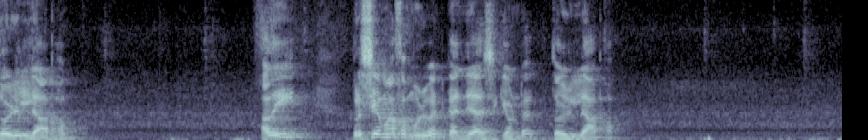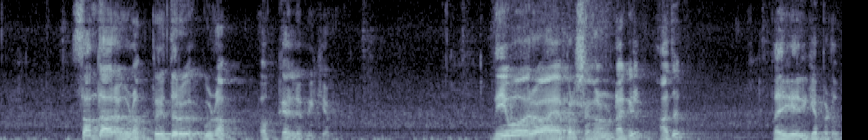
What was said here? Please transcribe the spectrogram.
തൊഴിൽ ലാഭം. അത് ഈ വൃശ്യമാസം മുഴുവൻ കന്യാശിക്കുണ്ട് തൊഴിൽ ലാഭം. സന്താന ഗുണം പിതൃഗുണം ഒക്കെ ലഭിക്കും. നിയമപരമായ പ്രശ്നങ്ങളുണ്ടെങ്കിൽ അത് പരിഹരിക്കപ്പെടും.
